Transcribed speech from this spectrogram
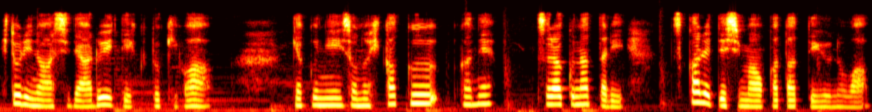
一人の足で歩いていく時は、逆にその比較がね、辛くなったり疲れてしまう方っていうのは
